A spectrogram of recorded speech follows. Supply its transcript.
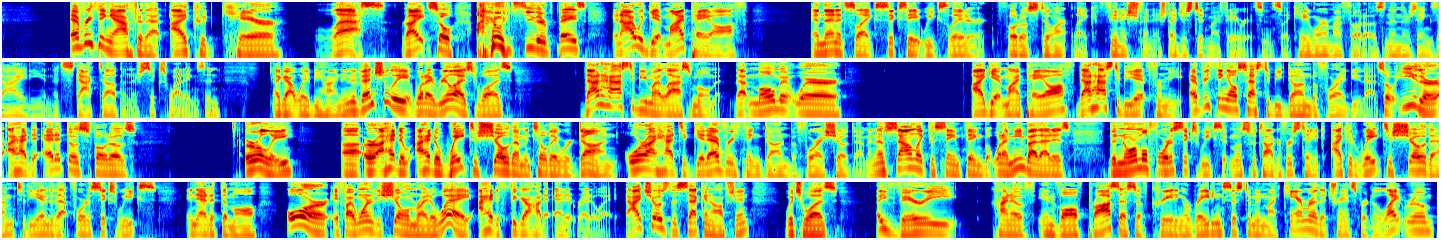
Everything after that, I could care less, right? So I would see their face and I would get my payoff. And then it's like six, eight weeks later, photos still aren't like finished, finished. I just did my favorites. And it's like, hey, where are my photos? And then there's anxiety and it's stacked up and there's six weddings. And I got way behind. And eventually, what I realized was that has to be my last moment. That moment where I get my payoff, that has to be it for me. Everything else has to be done before I do that. So either I had to edit those photos early, uh, or I had to I had to wait to show them until they were done, or I had to get everything done before I showed them. And those sound like the same thing, but what I mean by that is the normal four to six weeks that most photographers take. I could wait to show them to the end of that four to six weeks and edit them all. Or if I wanted to show them right away, I had to figure out how to edit right away. I chose the second option, which was a very kind of involved process of creating a rating system in my camera that transferred to Lightroom.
